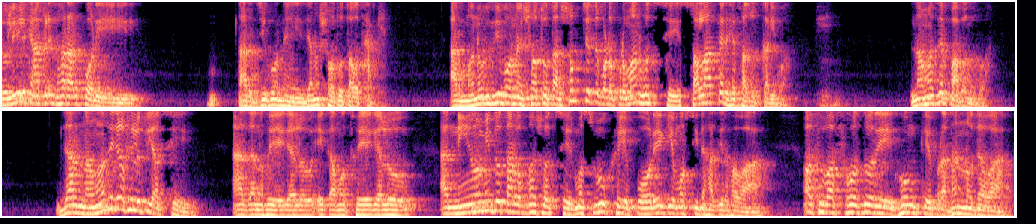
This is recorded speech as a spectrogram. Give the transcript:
দলিল কাঁকড়ে ধরার পরে তার জীবনে যেন সততাও থাকে। আর মানব জীবনে সততার সবচেয়ে বড় প্রমাণ হচ্ছে সলাতের হেফাজতকারী হওয়া, নামাজের পাবন্দ হওয়া। যার নামাজে গাফিলতি আছে, আজান হয়ে গেল, একামত হয়ে গেল আর নিয়মিত তার অভ্যাস হচ্ছে মসবুক হয়ে পরে গিয়ে মসজিদে হাজির হওয়া অথবা ফজরে ঘুমকে প্রাধান্য দেওয়া।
